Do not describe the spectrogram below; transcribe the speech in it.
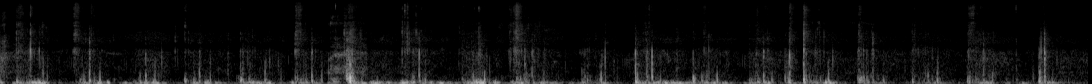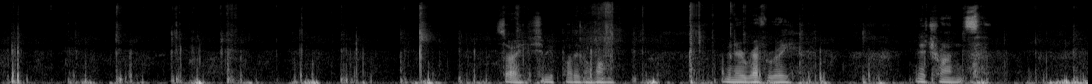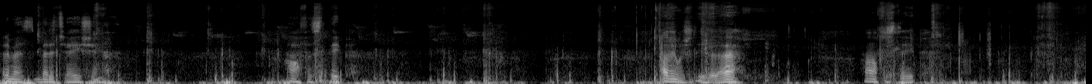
Sorry, should be plodding along. I'm in a reverie, in a trance, in a med- meditation, half asleep. I think we should leave it there. Half asleep.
